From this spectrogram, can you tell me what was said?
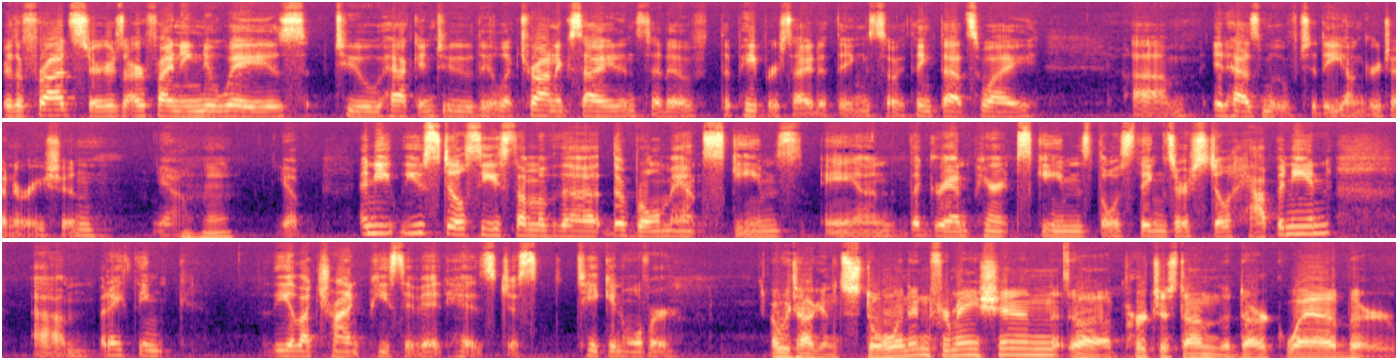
or the fraudsters are finding new ways to hack into the electronic side instead of the paper side of things. So I think that's why um, it has moved to the younger generation. Yeah. Yep. And you, you still see some of the, the romance schemes and the grandparent schemes. Those things are still happening. Um, but I think the electronic piece of it has just taken over. Are we talking stolen information, uh, purchased on the dark web, or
